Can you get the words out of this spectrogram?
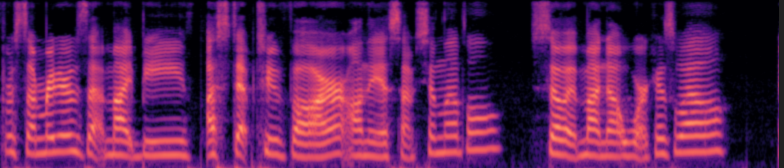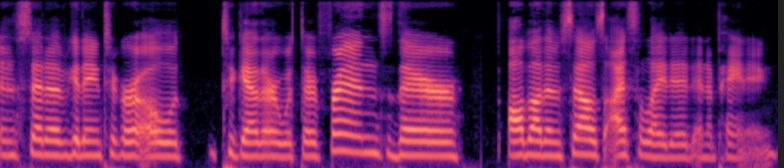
For some readers, that might be a step too far on the assumption level, so it might not work as well. Instead of getting to grow old together with their friends, they're all by themselves, isolated in a painting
